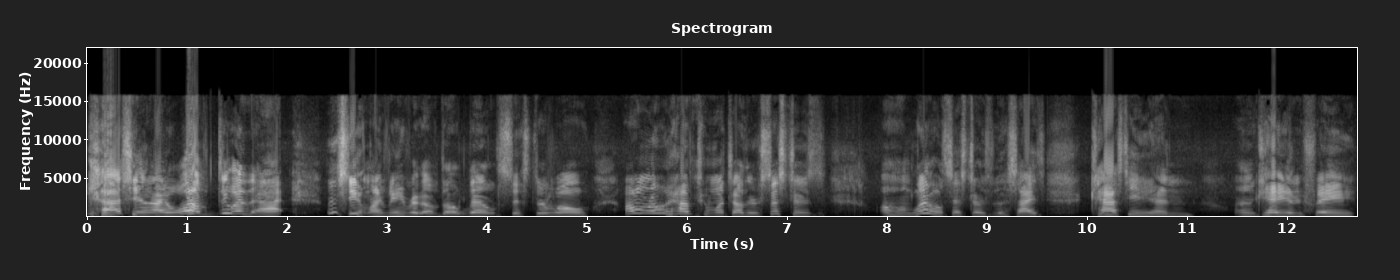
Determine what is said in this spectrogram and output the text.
Cassie and I love doing that. She's my favorite of the little sister. Well, I don't really have too much other sisters uh, little sisters besides Cassie and, and Kay and Faye,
